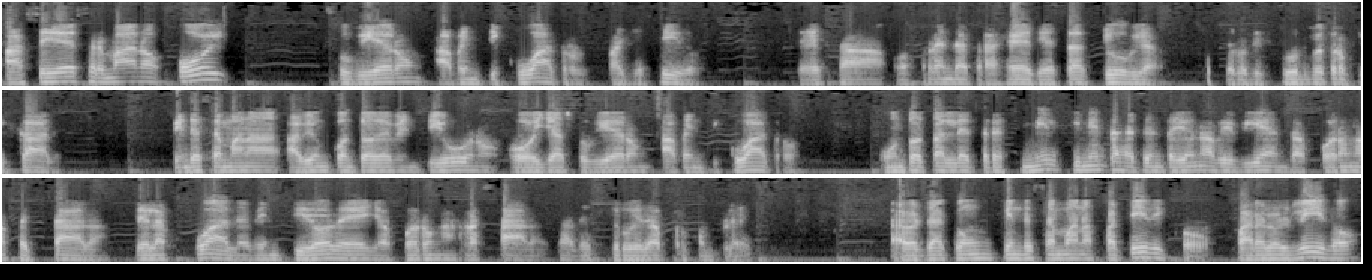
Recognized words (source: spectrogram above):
Así es, hermano. Hoy subieron a 24 los fallecidos de esta horrenda tragedia, esta lluvia de los disturbios tropicales. Fin de semana había un conteo de 21, hoy ya subieron a 24. Un total de 3.571 viviendas fueron afectadas, de las cuales 22 de ellas fueron arrasadas, o sea, destruidas por completo. La verdad que un fin de semana fatídico para el olvido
